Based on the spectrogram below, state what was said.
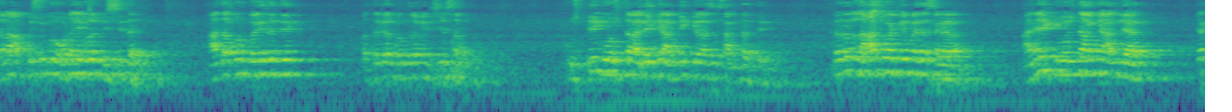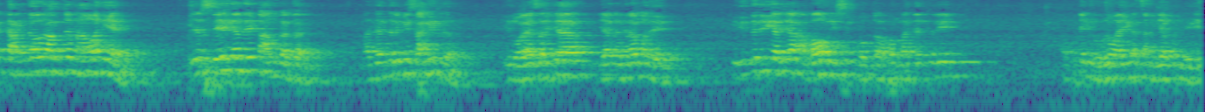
त्यांना अपशकून होणं एवढं निश्चित आहे. आज आपण बघितलं ते पत्रकार बंधूला मी विशेष सांगतो. कुठली गोष्ट आली की आम्ही केलं असं सांगतात ते. तर लाज वाटली पाहिजे सगळ्यांना. अनेक योजना आम्ही आणल्या त्या कागदावर आमच्या नावाने आहे म्हणजे से यांनी ते काम करतात. मध्यंतरी मी सांगितलं की रोयासारख्या या नगरामध्ये कितीतरी याच्या अभाव निश्चित होतो आपण मध्यंतरी आपण रुग्णवाहिका चांगली आपण दिली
